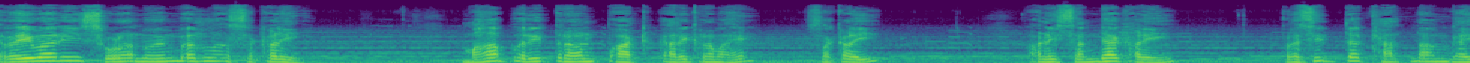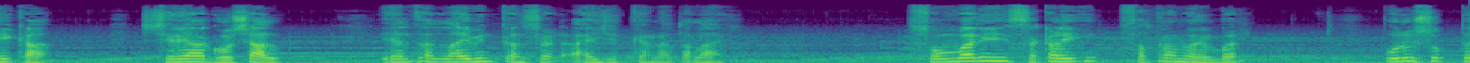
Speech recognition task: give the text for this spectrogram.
रविवारी सोळा नोव्हेंबरला सकाळी महापरित्राण पाठ कार्यक्रम आहे सकाळी आणि संध्याकाळी प्रसिद्ध ख्यातनाम गायिका श्रेया घोषाल यांचा लाईव्ह इन कन्सर्ट आयोजित करण्यात आला आहे. सोमवारी सकाळी सतरा नोव्हेंबर पुरुषुक्त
